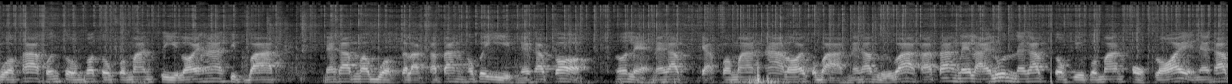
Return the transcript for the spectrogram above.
บวกค่าขนส่งก็ตกประมาณ 450 บาทนะครับมาบวกตลักขาตั้งเข้าไปอีกนะครับก็ นั่นแหละนะครับจะประมาณ 500 กว่าบาทนะครับ หรือว่าขาตั้งหลายๆ รุ่นนะครับ ตกอยู่ประมาณ 600 นะครับ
